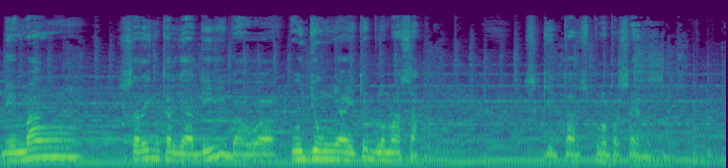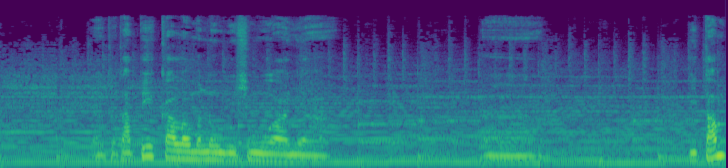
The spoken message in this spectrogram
Memang sering terjadi bahwa ujungnya itu belum masak, sekitar 10%. Tetapi kalau menunggu semuanya uh, hitam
